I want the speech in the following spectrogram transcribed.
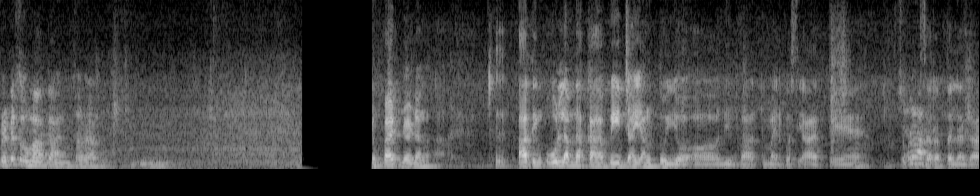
Prepare sa umaga. Ang sarap. Yung partner ng ating ulam na cabbage ay ang tuyo. O, di ba? Tumayin po si ate. Sobrang sarap talaga.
